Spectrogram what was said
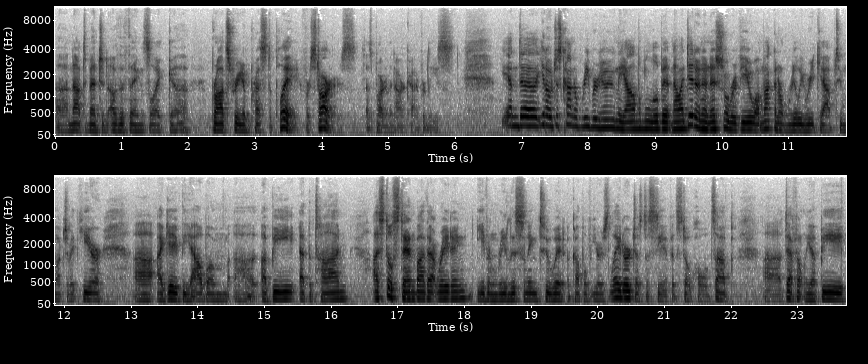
Uh, not to mention other things like uh, Broad Street and Press to Play, for starters, as part of an archive release. And uh, you know just kind of re-reviewing the album a little bit. Now i did an initial review. I'm not going to really recap too much of it here. Uh, i gave the album uh, a b at the time. I still stand by that rating even re-listening to it a couple of years later just to see if it still holds up. Uh, definitely a b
